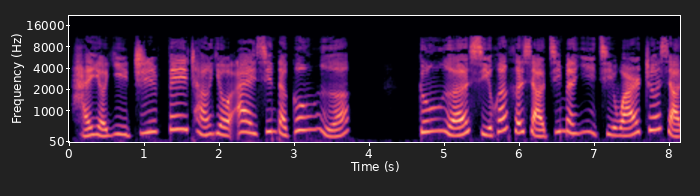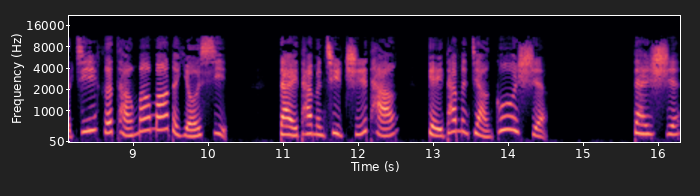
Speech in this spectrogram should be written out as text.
还有一只非常有爱心的公鹅。公鹅喜欢和小鸡们一起玩捉小鸡和藏猫猫的游戏，带它们去池塘，给它们讲故事。但是，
